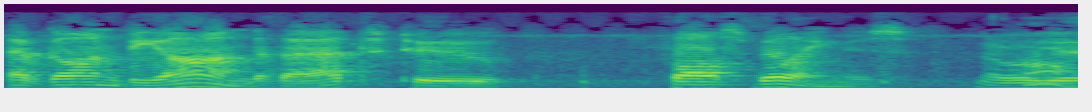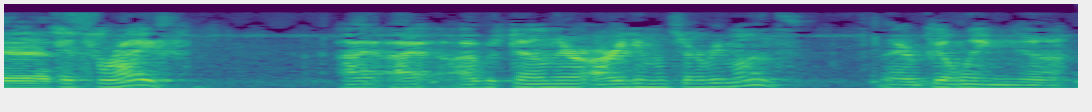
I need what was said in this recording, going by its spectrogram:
have gone beyond that to false billings. Oh, yes. It's rife. I, I, I was down there arguments every month. They're billing, uh,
